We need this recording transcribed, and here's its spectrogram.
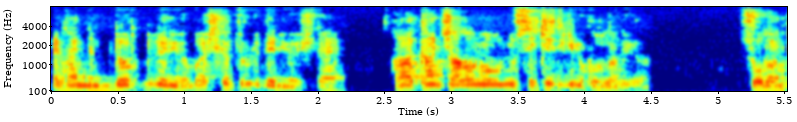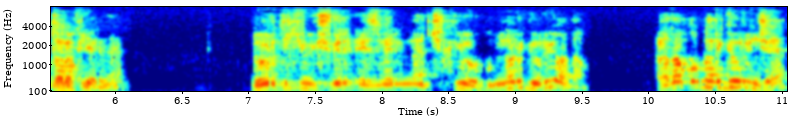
efendim dörtlü deniyor başka türlü deniyor işte Hakan Çalhanoğlu'nu sekiz gibi kullanıyor solan taraf yerine. 4-2-3-1 ezberinden çıkıyor bunları görüyor adam. Adam bunları görünce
